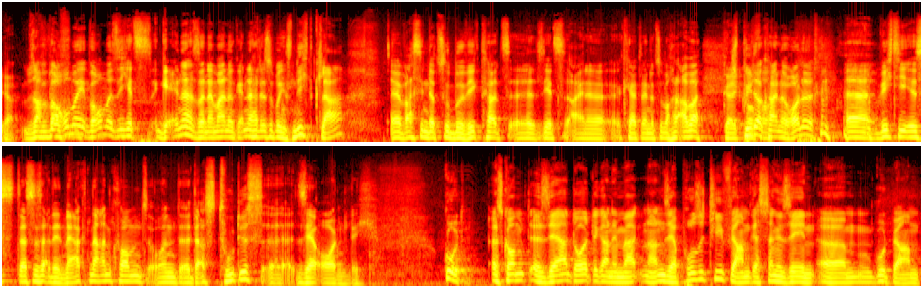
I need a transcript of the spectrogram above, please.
Ja, warum, er, warum er sich jetzt geändert hat, seine Meinung geändert hat, ist übrigens nicht klar, äh, was ihn dazu bewegt hat, äh, jetzt eine Kehrtwende zu machen. Aber Geldkoffer. spielt auch keine Rolle. äh, wichtig ist, dass es an den Märkten ankommt und äh, das tut es äh, sehr ordentlich. Gut, es kommt äh, sehr deutlich an den Märkten an, sehr positiv. Wir haben gestern gesehen, ähm, gut, wir haben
